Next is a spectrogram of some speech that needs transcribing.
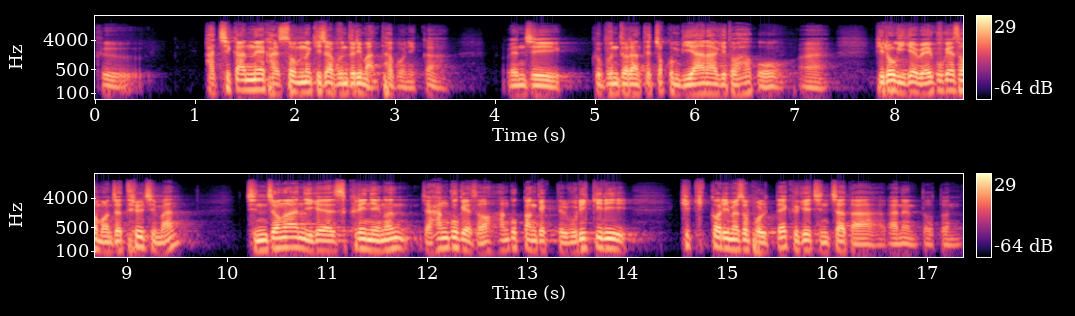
그 같이 깐느에 갈수 없는 기자분들이 많다 보니까 왠지 그분들한테 조금 미안하기도 하고 예. 비록 이게 외국에서 먼저 틀지만 진정한 이게 스크리닝은 이제 한국에서 한국 관객들 우리끼리 킥킥거리면서 볼 때 그게 진짜다라는 또 어떤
